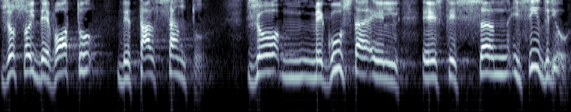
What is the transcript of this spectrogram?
eu sou devoto de tal santo, eu me gusta el, este San Isidro,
